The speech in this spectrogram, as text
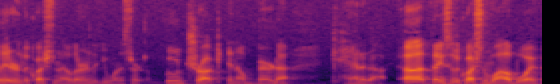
later in the question I learned that you want to start a food truck in Alberta, Canada. Uh, thanks for the question, Wild Boy.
